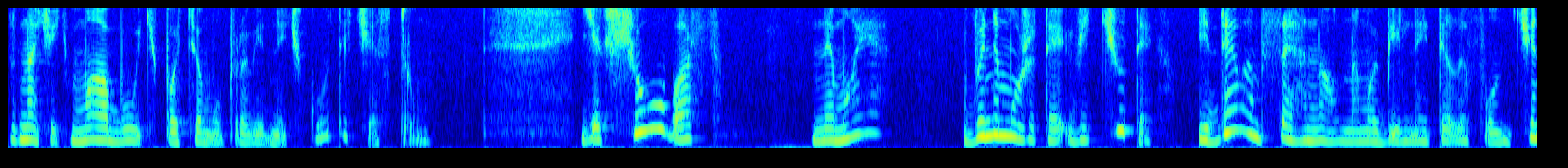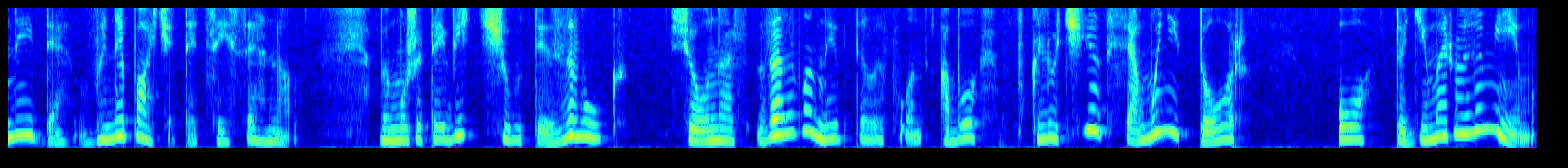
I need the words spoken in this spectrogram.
значить, мабуть, по цьому провідничку тече струм. Якщо у вас немає, ви не можете відчути, Іде вам сигнал на мобільний телефон чи не йде? Ви не бачите цей сигнал. Ви можете відчути звук, що у нас зазвонив телефон або включився монітор. О, тоді ми розуміємо,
